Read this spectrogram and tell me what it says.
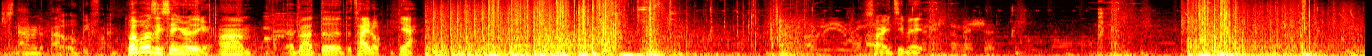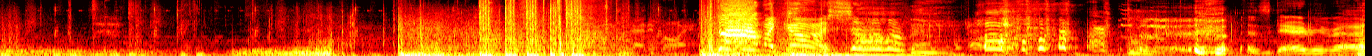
just out and about, it'll be fine. But what was I saying earlier? Um about the the title. Yeah. Sorry, teammate. Oh my gosh! that scared me, bro.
